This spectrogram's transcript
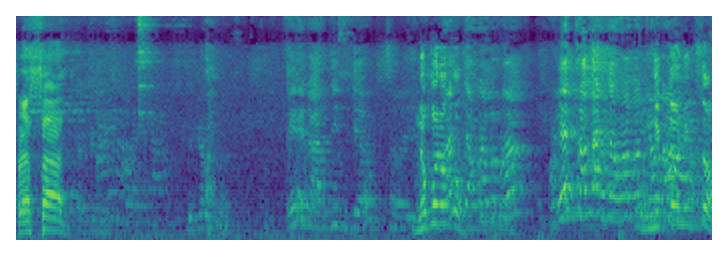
Prasad. नको नको. निघतो निघतो.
